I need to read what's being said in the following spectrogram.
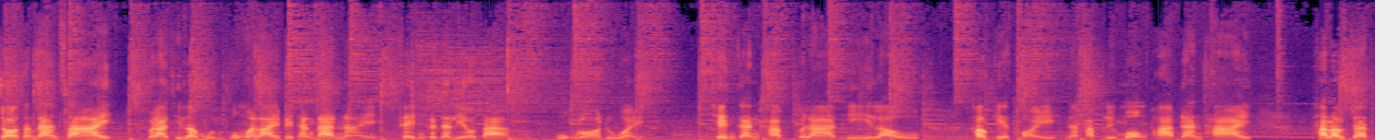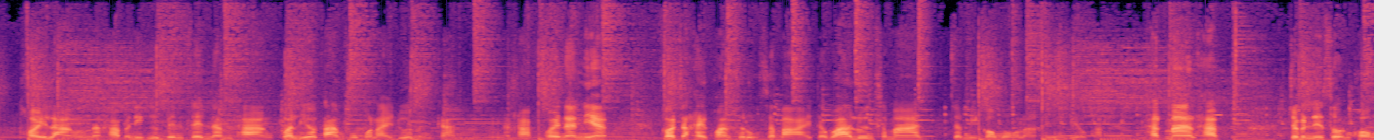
จอทางด้านซ้าย เวลาที่เราหมุนพวงมาลัยไปทางด้านไหน เส้นก็จะเลี้ยวตามวงล้อด้วย เช่นกันครับ เวลาที่เราเข้าเกียร์ถอยนะครับหรือมองภาพด้านท้าย ถ้าเราจะถอยหลังนะครับ อันนี้คือเป็นเส้นนำทางก็เลี้ยวตามพวงมาลัยด้วยเหมือนกันนะครับเพราะฉะนั้นเนี่ยก็จะให้ความสะดวกสบาย แต่ว่ารุ่นสมาร์ทจะมีกล้องมองหลังให้อย่างเดียวครับถัดมาครับจะเป็นในส่วนของ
